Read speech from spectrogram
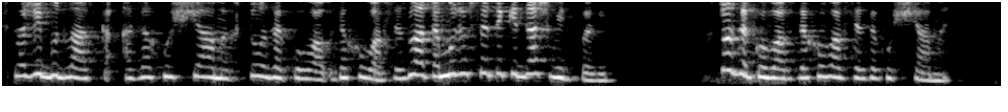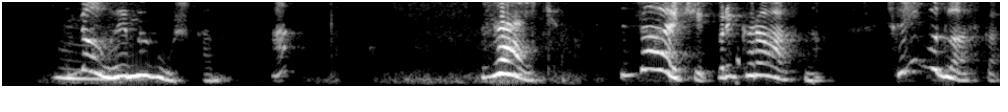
Скажи, будь ласка, а за кущами хто заховав, заховався? Злата, може, все-таки даш відповідь? Хто заховав, заховався за кущами? З довгими вушками. Зайчик. Зайчик, прекрасно. Скажіть, будь ласка,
